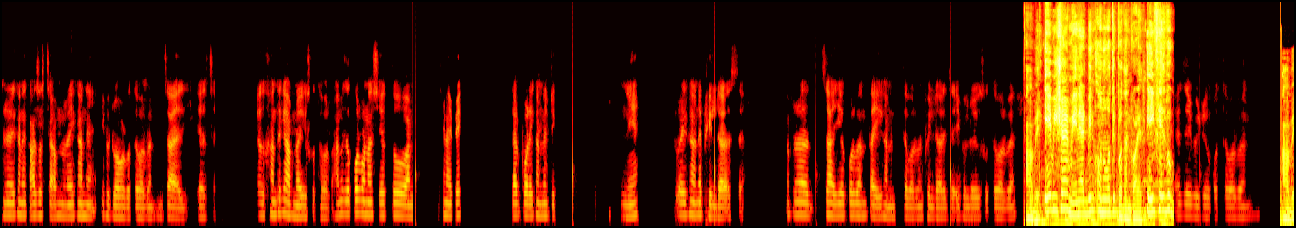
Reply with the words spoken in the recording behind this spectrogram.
আপনার এখানে কাজ হচ্ছে, আপনারা এখানে ইফেক্ট ব্যবহার করতে পারবেন। যা ইয়ে আছে। এখান থেকে আপনারা ইউজ করতে পারবেন। আমি তো করব না, সেহেতু আমি এখানে তারপর এখানে নিয়ে তারপর এখানে ফিল্টার আছে। আপনারা যা ইয়ে করবেন তাই এখানে দিতে পারবেন। ফিল্টারে যে এই ফিল্টার ইউজ করতে পারবেন। হবে এ বিষয়ে মেইন অ্যাডমিন অনুমতি প্রদান করেন এই ফেসবুক এই যে ভিডিও করতে পারবেন। হবে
